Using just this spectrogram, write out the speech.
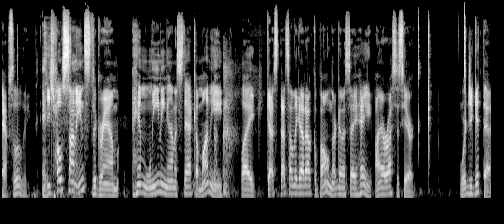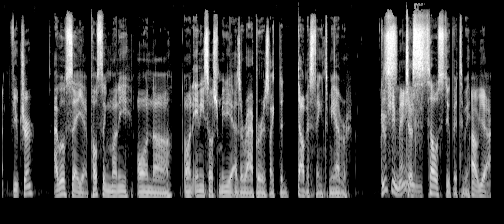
Absolutely. He posts on Instagram him leaning on a stack of money. Like, guess that's how they got Al Capone. They're gonna say, "Hey, IRS is here. Where'd you get that, future?" I will say, yeah, posting money on uh on any social media as a rapper is like the dumbest thing to me ever. Gucci It's Mane. just so stupid to me. oh yeah,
